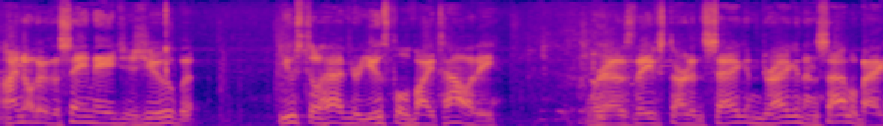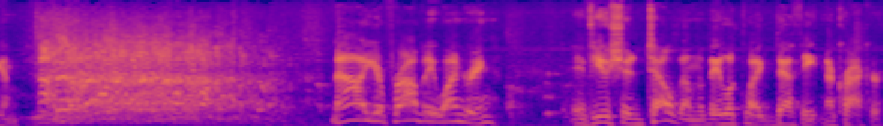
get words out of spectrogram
I know they're the same age as you, but you still have your youthful vitality, whereas they've started sagging, dragging, and saddlebagging. Now you're probably wondering if you should tell them that they look like death eating a cracker.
